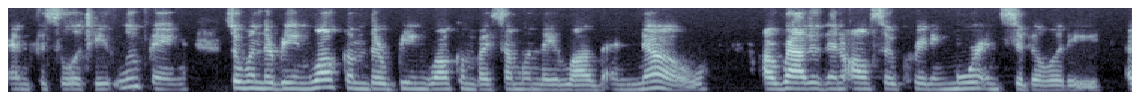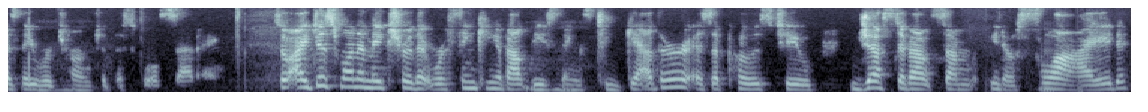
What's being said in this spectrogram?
and facilitate looping? So when they're being welcomed, they're being welcomed by someone they love and know, uh, rather than also creating more instability as they return to the school setting. So I just want to make sure that we're thinking about these mm-hmm. things together as opposed to just about some, you know, slide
